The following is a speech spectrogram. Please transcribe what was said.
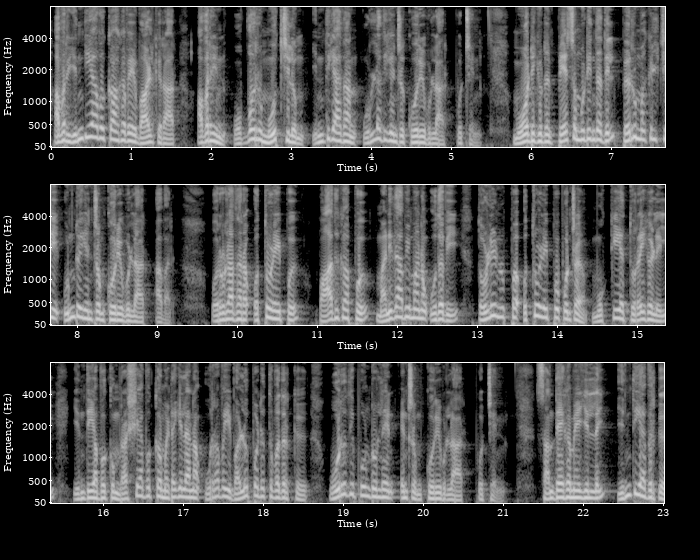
அவர் இந்தியாவுக்காகவே வாழ்கிறார். அவரின் ஒவ்வொரு மூச்சிலும் இந்தியாதான் உள்ளது என்று கூறியுள்ளார் புட்டின். மோடியுடன் பேச முடிந்ததில் பெருமகிழ்ச்சி உண்டு என்றும் கூறியுள்ளார் அவர். பொருளாதார ஒத்துழைப்பு பாதுகாப்பு மனிதாபிமான உதவி தொழில்நுட்ப ஒத்துழைப்பு போன்ற முக்கிய துறைகளில் இந்தியாவுக்கும் ரஷ்யாவுக்கும் இடையிலான உறவை வலுப்படுத்துவதற்கு உறுதி பூண்டுள்ளேன் என்றும் கூறியுள்ளார் புட்டின். சந்தேகமே இல்லை. இந்தியாவிற்கு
